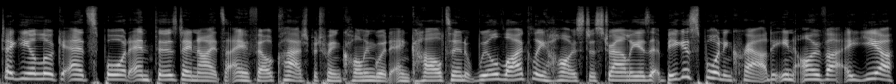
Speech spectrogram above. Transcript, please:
Taking a look at sport and Thursday night's AFL clash between Collingwood and Carlton will likely host Australia's biggest sporting crowd in over a year.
